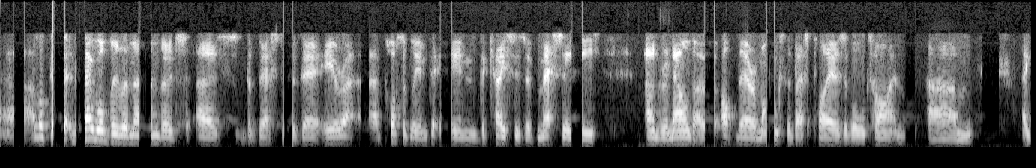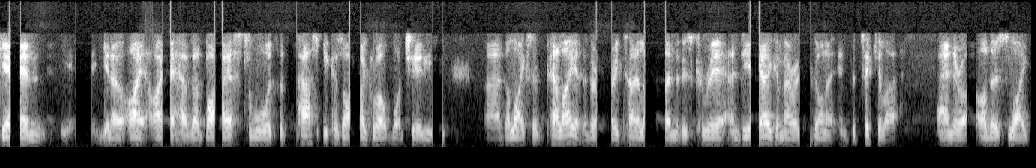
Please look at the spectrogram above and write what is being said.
Uh, look, they will be remembered as the best of their era, uh, possibly in, in the cases of Messi and Ronaldo up there amongst the best players of all time. Um, again, you know, I, I have a bias towards the past because I, grew up watching uh, the likes of Pele at the very, very tail end of his career and Diego Maradona in particular. And there are others like,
